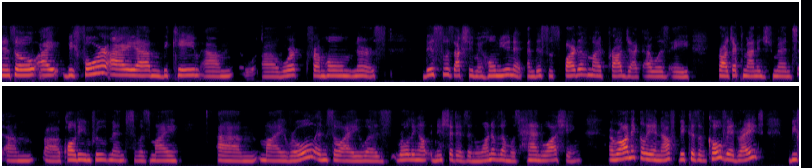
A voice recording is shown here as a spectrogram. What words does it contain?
And so I, before I um, became um, a work from home nurse, this was actually my home unit, and this was part of my project. I was a project management, um, uh, quality improvement was my um, my role, and so I was rolling out initiatives, and one of them was hand washing. Ironically enough, because of COVID, right? Be-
